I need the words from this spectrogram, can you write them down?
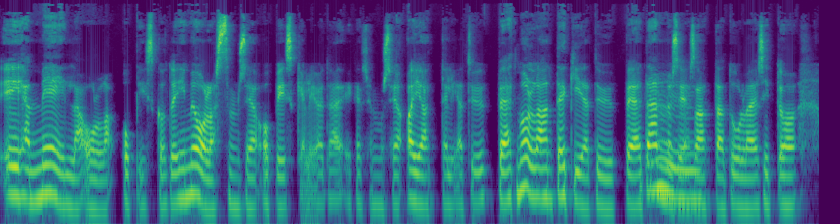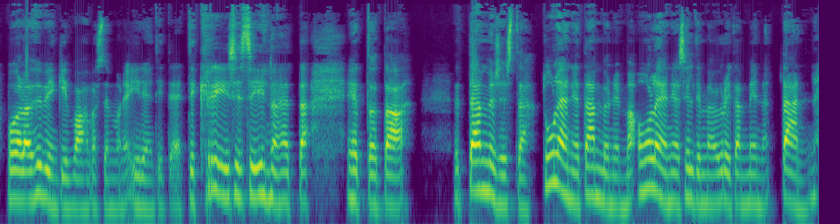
eihän meillä olla opiskeltu, ei me olla semmoisia opiskelijoita eikä semmoisia ajattelijatyyppejä, että me ollaan tekijätyyppejä. Tämmöisiä mm. saattaa tulla ja sitten voi olla hyvinkin vahva semmoinen identiteettikriisi siinä, että et tota, että tämmöisestä tulen ja tämmöinen mä olen ja silti mä yritän mennä tänne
